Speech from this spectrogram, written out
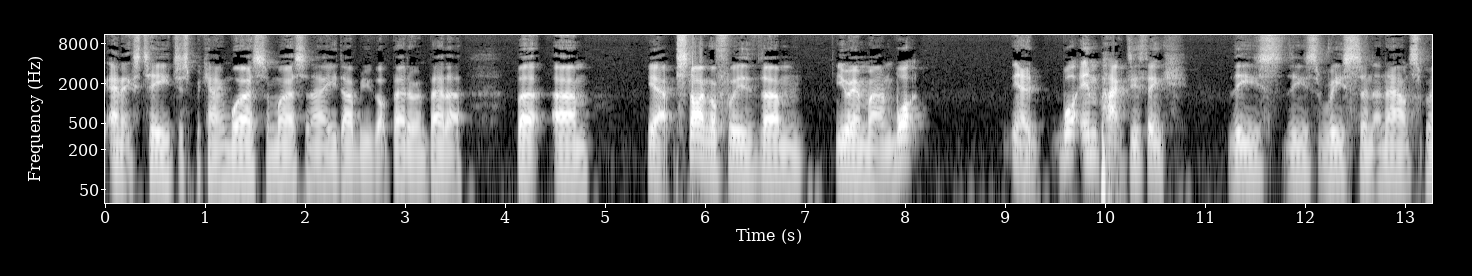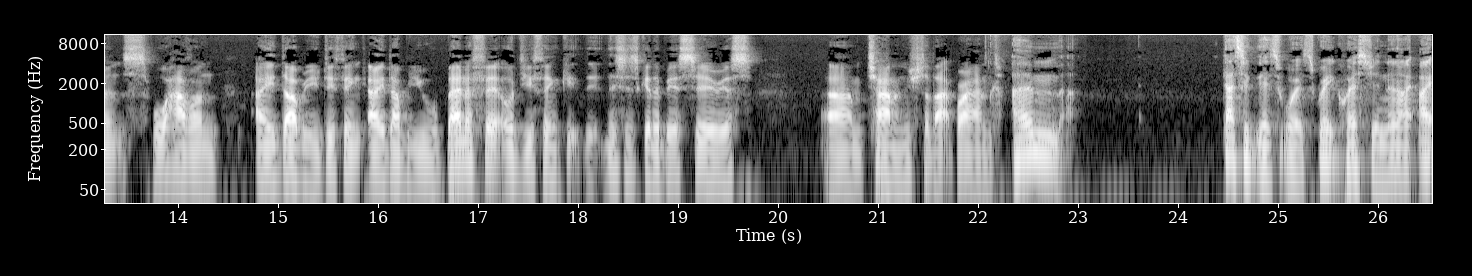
NXT just became worse and worse, and AEW got better and better. But um, yeah, starting off with um, you, man, what you know, what impact do you think these these recent announcements will have on AEW? Do you think AEW will benefit, or do you think it, this is going to be a serious um, challenge to that brand? Um, that's a that's well, it's a great question, and I, I,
